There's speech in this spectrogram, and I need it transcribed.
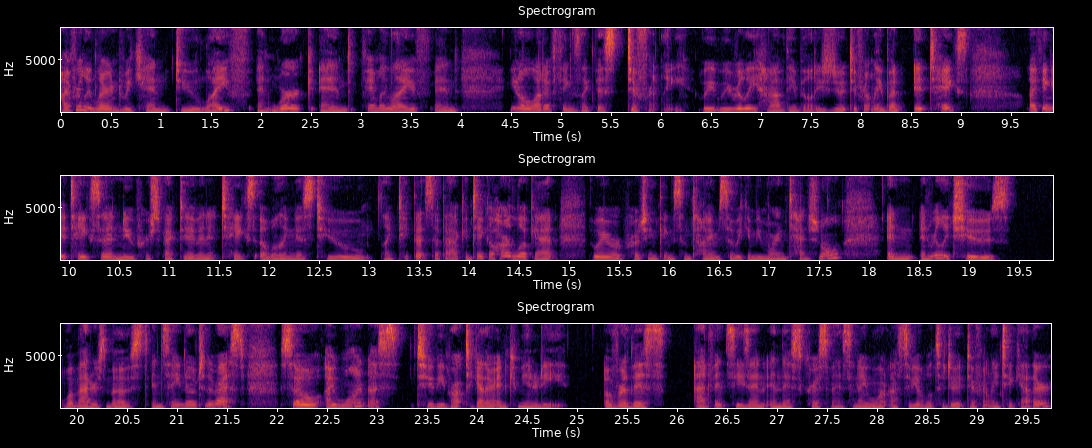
I've really learned we can do life and work and family life and you know a lot of things like this differently. We we really have the ability to do it differently, but it takes I think it takes a new perspective and it takes a willingness to like take that step back and take a hard look at the way we're approaching things sometimes so we can be more intentional and and really choose what matters most and say no to the rest. So I want us to be brought together in community over this Advent season and this Christmas, and I want us to be able to do it differently together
